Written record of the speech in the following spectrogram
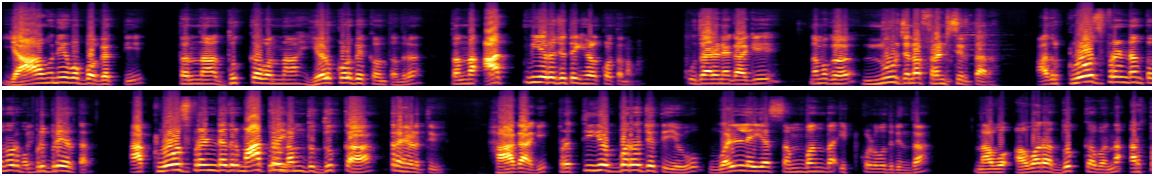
ಯಾವನೇ ಒಬ್ಬ ವ್ಯಕ್ತಿ ತನ್ನ ದುಃಖವನ್ನ ಹೇಳ್ಕೊಳ್ಬೇಕು ಅಂತಂದ್ರೆ ತನ್ನ ಆತ್ಮೀಯರ ಜೊತೆಗೆ ಹೇಳ್ಕೊಳ್ತಾನವ ಉದಾಹರಣೆಗಾಗಿ ನಮಗ ನೂರ್ ಜನ ಫ್ರೆಂಡ್ಸ್ ಇರ್ತಾರ. ಆದ್ರ ಕ್ಲೋಸ್ ಫ್ರೆಂಡ್ ಅಂತನೋರು ಒಬ್ರಿಬ್ರೇ ಇರ್ತಾರ. ಆ ಕ್ಲೋಸ್ ಫ್ರೆಂಡ್ ಅದ್ರ ಮಾತ್ರ ನಮ್ದು ದುಃಖ ಅಂತ ಹೇಳ್ತೀವಿ. ಹಾಗಾಗಿ ಪ್ರತಿಯೊಬ್ಬರ ಜೊತೆಯೂ ಒಳ್ಳೆಯ ಸಂಬಂಧ ಇಟ್ಕೊಳ್ಳೋದ್ರಿಂದ ನಾವು ಅವರ ದುಃಖವನ್ನ ಅರ್ಥ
